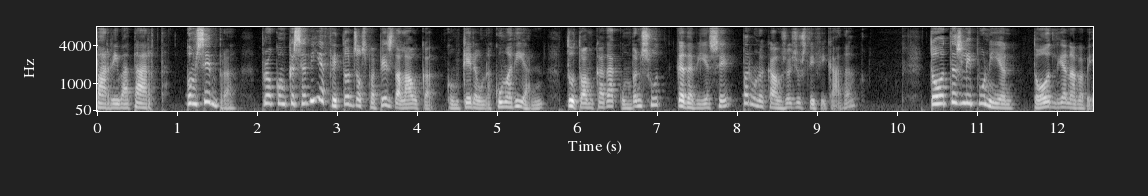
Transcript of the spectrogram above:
Va arribar tard, com sempre, però com que s'havia fet tots els papers de l'auca, com que era una comediant, tothom quedà convençut que devia ser per una causa justificada. Totes li ponien, tot li anava bé.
